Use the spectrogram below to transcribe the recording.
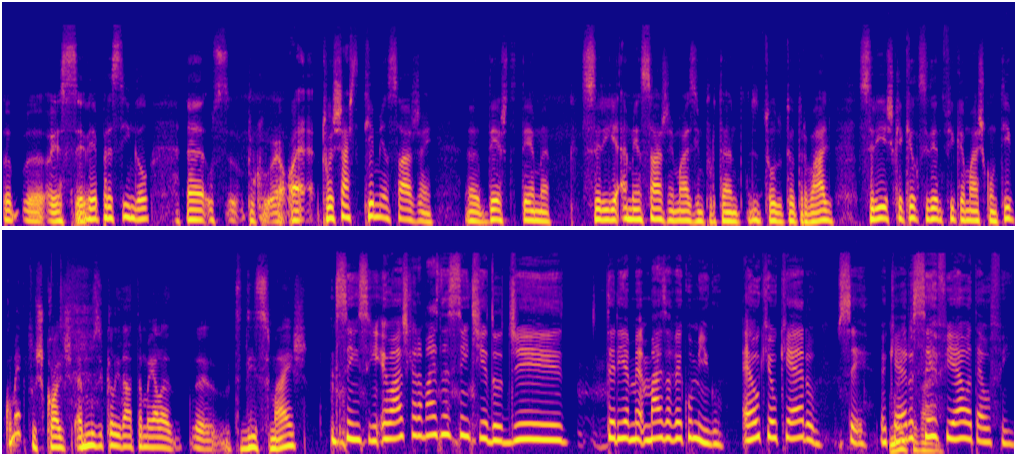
Uh, esse CD para single, porque tu achaste que a mensagem deste tema seria a mensagem mais importante de todo o teu trabalho? Serias que aquele que se identifica mais contigo? Como é que tu escolhes? A musicalidade também ela te disse mais? Sim, sim. Eu acho que era mais nesse sentido de teria mais a ver comigo. É o que eu quero ser. Eu quero Muito ser bem. fiel até o fim.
